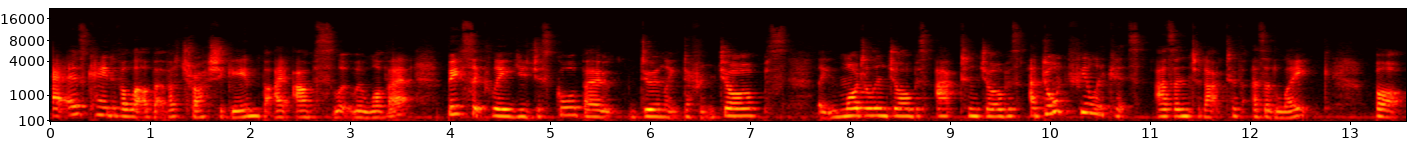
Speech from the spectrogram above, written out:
it is kind of a little bit of a trashy game, but I absolutely love it. Basically, you just go about doing like different jobs, like modelling jobs, acting jobs. I don't feel like it's as interactive as I'd like, but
